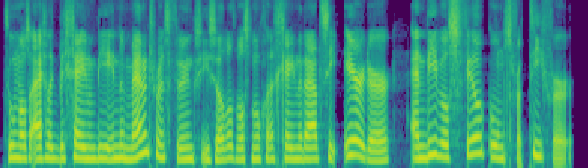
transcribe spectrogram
toen was eigenlijk degene die in de managementfunctie zat, dat was nog een generatie eerder. En die was veel conservatiever.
